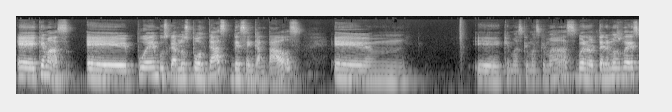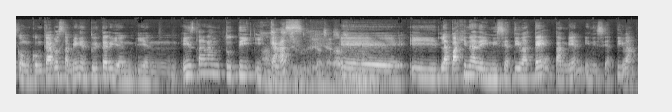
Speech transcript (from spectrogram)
eh, ¿qué más? Eh, pueden buscar los podcasts Desencantados. Eh, eh, ¿Qué más, qué más, qué más? Bueno, tenemos redes con, con Carlos también en Twitter y en, y en Instagram, Tuti y ah, Cas. Eh, y la página de Iniciativa T también, Iniciativa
